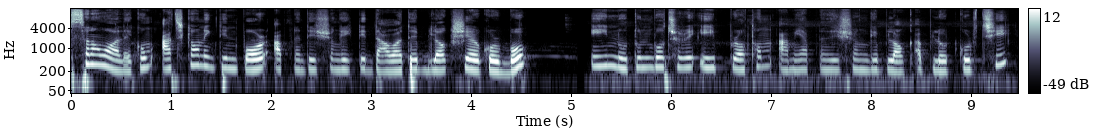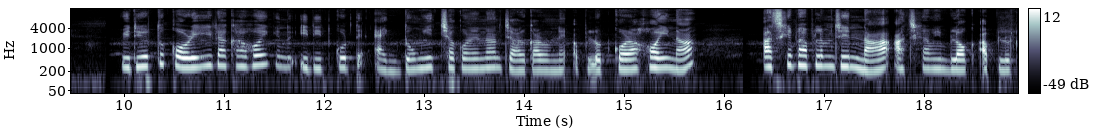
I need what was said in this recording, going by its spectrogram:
আসসালামু আলাইকুম। আজকে অনেক দিন পর আপনাদের সঙ্গে একটি দাওয়াতে ব্লগ শেয়ার করব। এই নতুন বছরে এই প্রথম আমি আপনাদের সঙ্গে ব্লগ আপলোড করছি। ভিডিও তো করেই রাখা হয়, কিন্তু এডিট করতে একদমই ইচ্ছা করে না, যার কারণে আপলোড করা হয় না। আজকে ভাবলাম যে না, আজকে আমি ব্লগ আপলোড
